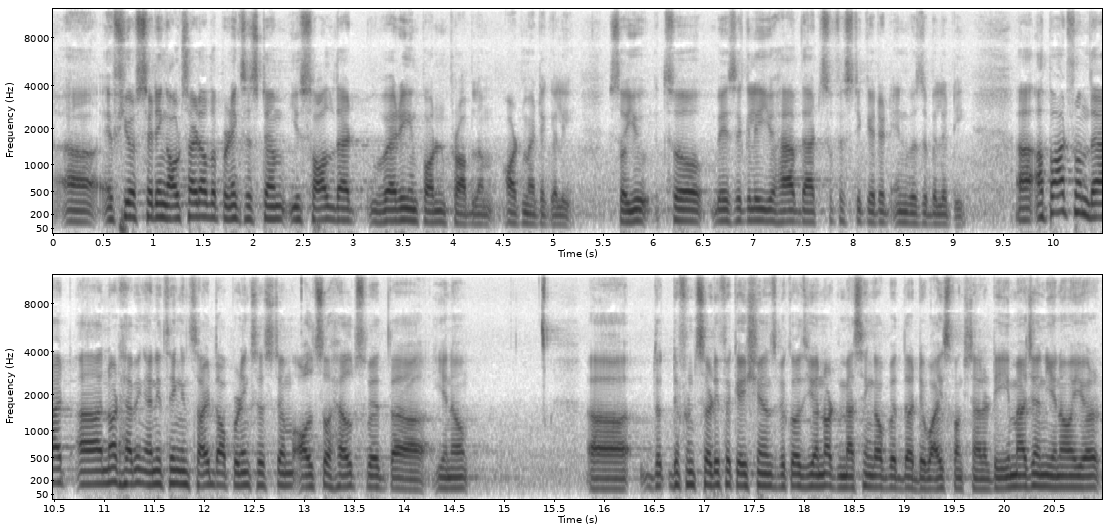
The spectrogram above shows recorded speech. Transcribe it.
uh, if you're sitting outside of the printing system, you solve that very important problem automatically. So you, so basically you have that sophisticated invisibility. Uh, apart from that, uh, not having anything inside the operating system also helps with, uh, you know, uh, the different certifications because you're not messing up with the device functionality. Imagine, you know, you're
